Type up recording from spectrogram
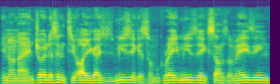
You know, and I enjoy listening to all you guys' music. It's some great music. Sounds amazing.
